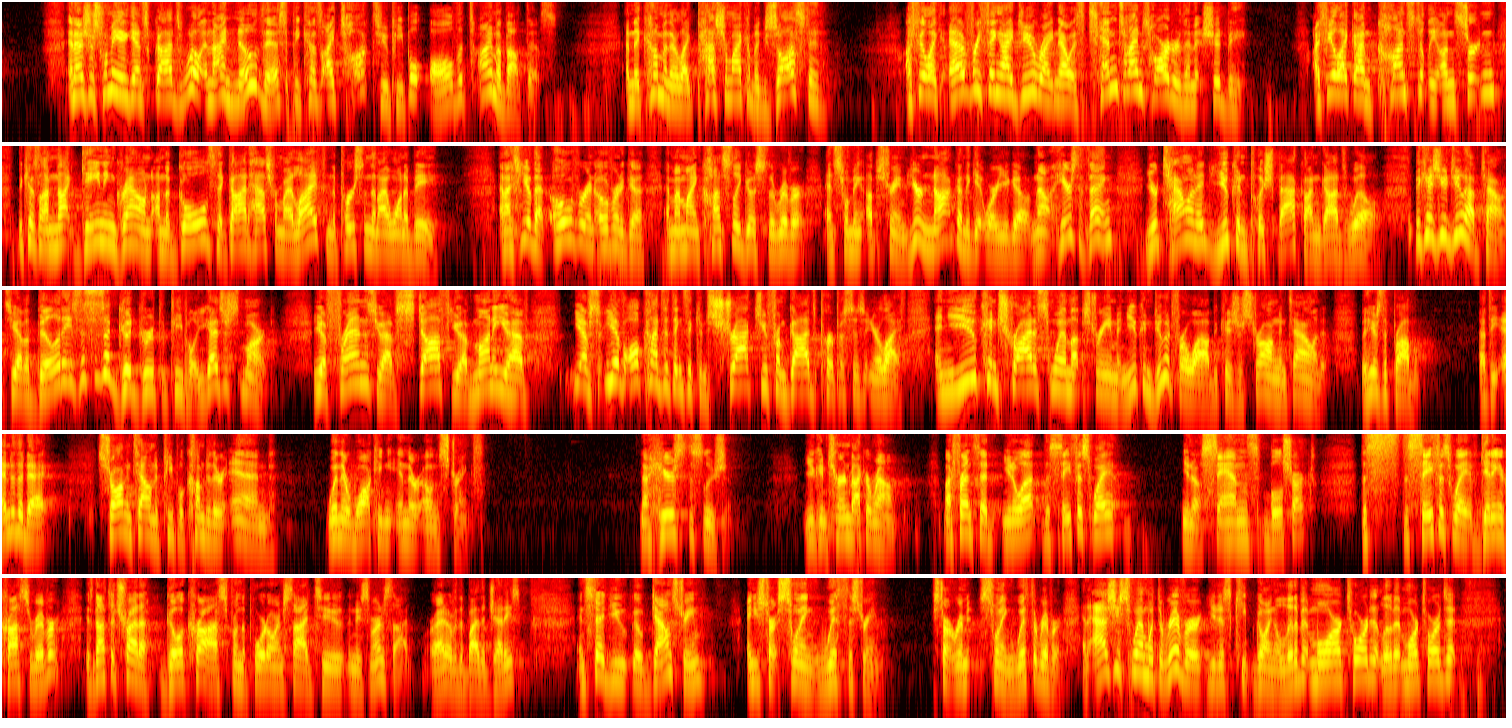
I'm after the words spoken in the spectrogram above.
And as you're swimming against God's will, and I know this because I talk to people all the time about this. And they come and they're like, Pastor Mike, I'm exhausted. I feel like everything I do right now is 10 times harder than it should be. I feel like I'm constantly uncertain because I'm not gaining ground on the goals that God has for my life and the person that I want to be. And I hear that over and over and again, and my mind constantly goes to the river and swimming upstream. You're not going to get where you go. Now, here's the thing you're talented, you can push back on God's will because you do have talents, you have abilities. This is a good group of people. You guys are smart. You have friends, you have stuff, you have money, you have you have, you have all kinds of things that distract you from God's purposes in your life. And you can try to swim upstream and you can do it for a while because you're strong and talented. But here's the problem at the end of the day, strong and talented people come to their end when they're walking in their own strength. Now, here's the solution you can turn back around. My friend said, you know what? The safest way, you know, sans bull shark, the, the safest way of getting across the river is not to try to go across from the Port Orange side to the New Smyrna side, right, over the, by the jetties. Instead, you go downstream and you start swimming with the stream. You start rim- swimming with the river. And as you swim with the river, you just keep going a little bit more toward it, a little bit more towards it,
